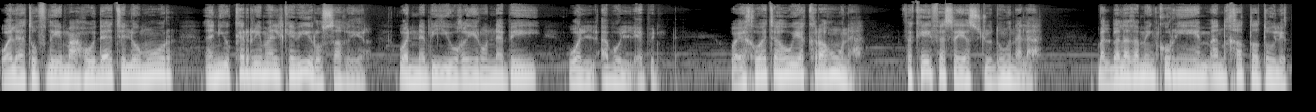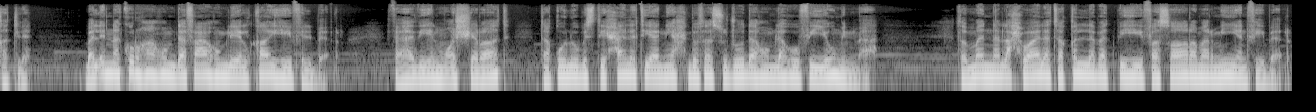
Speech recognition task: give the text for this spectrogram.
ولا تفضي معهودات الأمور أن يكرم الكبير الصغير والنبي غير النبي والأب الابن. وإخوته يكرهونه فكيف سيسجدون له؟ بل بلغ من كرههم أن خططوا لقتله بل إن كرههم دفعهم لإلقائه في البئر. فهذه المؤشرات تقول باستحالة أن يحدث سجودهم له في يوم ما. ثم أن الأحوال تقلبت به فصار مرميا في بئر.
